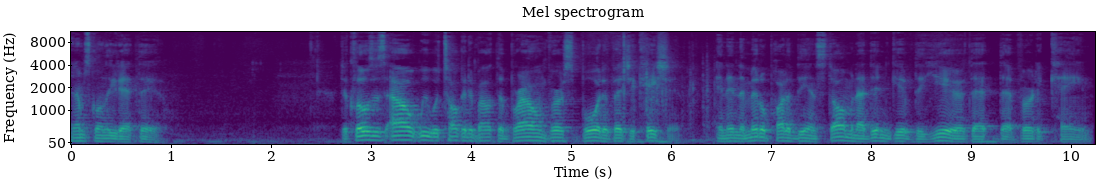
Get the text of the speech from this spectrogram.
And I'm just gonna leave that there. To close this out, we were talking about the Brown versus Board of Education. And in the middle part of the installment, I didn't give the year that that verdict came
